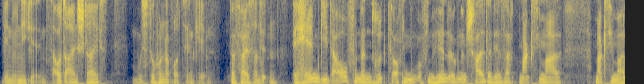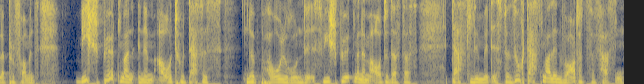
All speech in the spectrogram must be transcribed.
wenn du in die, ins Auto einsteigst, musst du 100% geben. Das heißt, Ansonsten, der Helm geht auf und dann drückt es auf dem, auf dem Hirn irgendeinen Schalter, der sagt maximal, maximale Performance. Wie spürt man in einem Auto, dass es eine Pole-Runde ist? Wie spürt man im Auto, dass das das Limit ist? Versuch das mal in Worte zu fassen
